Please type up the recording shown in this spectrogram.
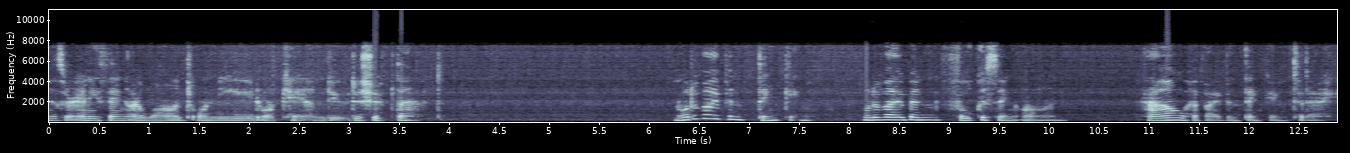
Is there anything I want or need or can do to shift that? what have I been thinking? What have I been focusing on? How have I been thinking today?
